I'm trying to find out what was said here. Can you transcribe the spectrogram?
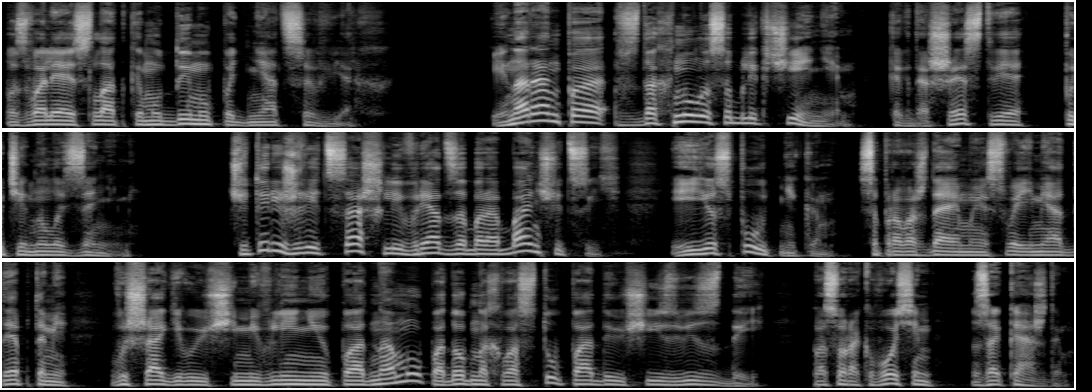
позволяя сладкому дыму подняться вверх. И Наранпа вздохнула с облегчением, когда шествие потянулось за ними. Четыре жреца шли в ряд за барабанщицей и ее спутником, сопровождаемые своими адептами, вышагивающими в линию по одному, подобно хвосту падающей звезды, по 48 за каждым.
